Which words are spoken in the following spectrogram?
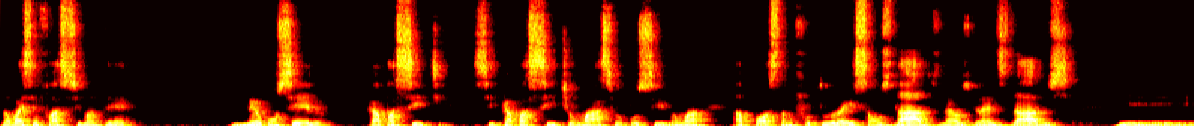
não vai ser fácil se manter. Meu conselho capacite, se capacite o máximo possível. Uma aposta no futuro aí são os dados, né, os grandes dados e,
